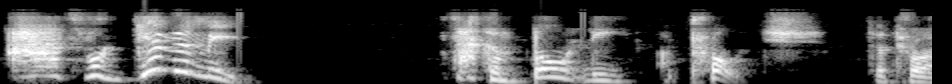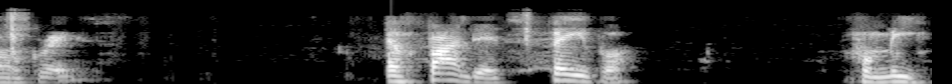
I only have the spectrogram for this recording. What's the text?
has forgiven me. So I can boldly approach the throne of grace and find its favor for me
